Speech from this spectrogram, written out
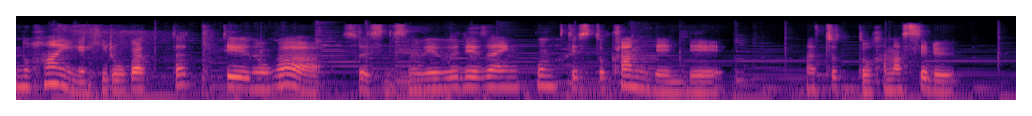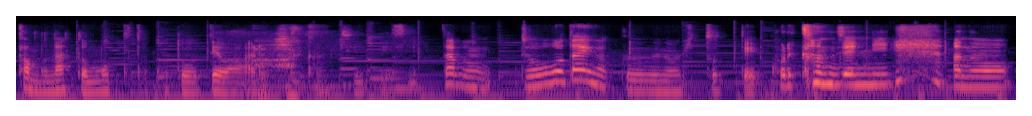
の範囲が広がったっていうのがそうですねそのウェブデザインコンテスト関連で、まあ、ちょっと話せるかもなと思ってたことではある感じですね。はい、多分情報大学の人ってこれ完全に あの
